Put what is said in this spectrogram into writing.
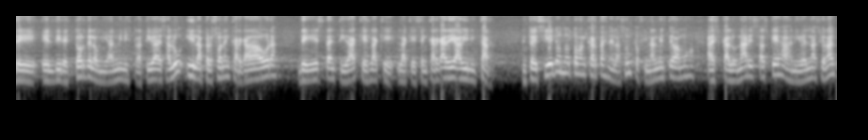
del director de la Unidad Administrativa de Salud y la persona encargada ahora de esta entidad que es la que, la que se encarga de habilitar. Entonces, si ellos no toman cartas en el asunto, finalmente vamos a escalonar estas quejas a nivel nacional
